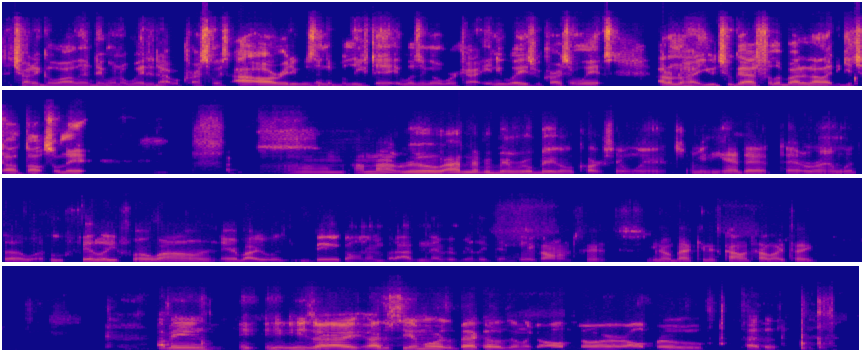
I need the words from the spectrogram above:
to try to go all in, they want to wait it out with Carson Wentz. I already was in the belief that it wasn't going to work out anyways with Carson Wentz. I don't know how you two guys feel about it. I like to get y'all thoughts on that. Um, I'm not real. I've never been real big on Carson Wentz. I mean, he had that that run with uh, what, who Philly for a while, and everybody was big on him. But I've never really been big on him since you know back in his college highlight tape. I mean, he, he he's all right. I just see him more as a backup than like an all star or all pro type of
